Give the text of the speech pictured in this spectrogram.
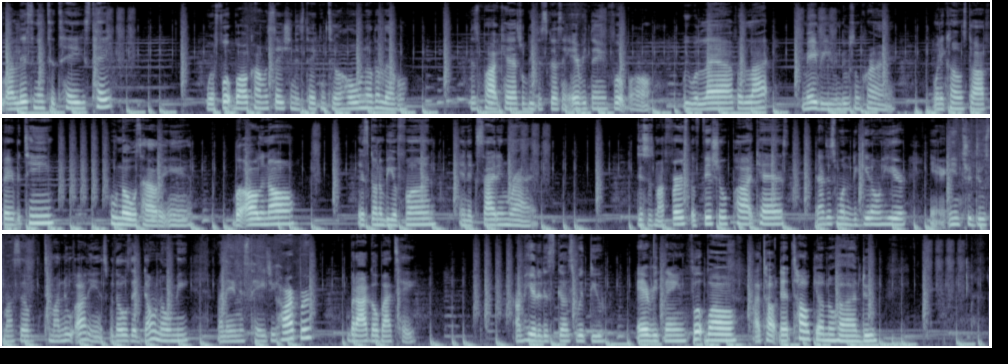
You are listening to Tay's Take, where football conversation is taken to a whole nother level. This podcast will be discussing everything football. We will laugh a lot, maybe even do some crying. When it comes to our favorite team, who knows how to end. But all in all, it's going to be a fun and exciting ride. This is my first official podcast, and I just wanted to get on here and introduce myself to my new audience. For those that don't know me, my name is Taji Harper, but I go by Tay. I'm here to discuss with you everything football. I talk that talk, y'all know how I do.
